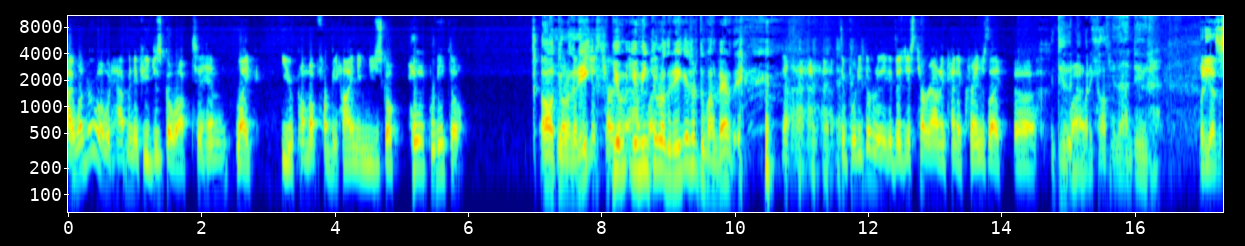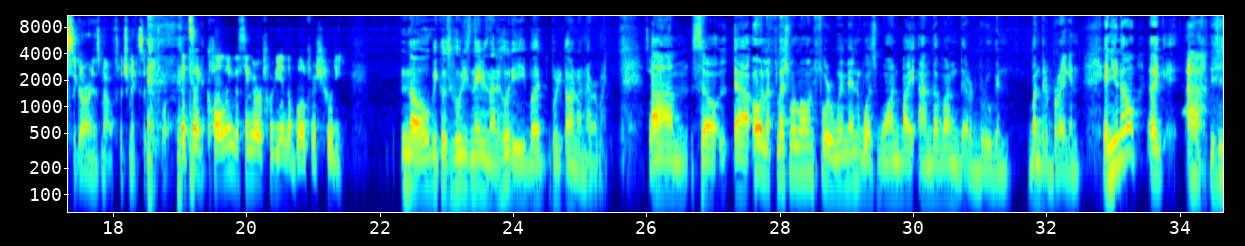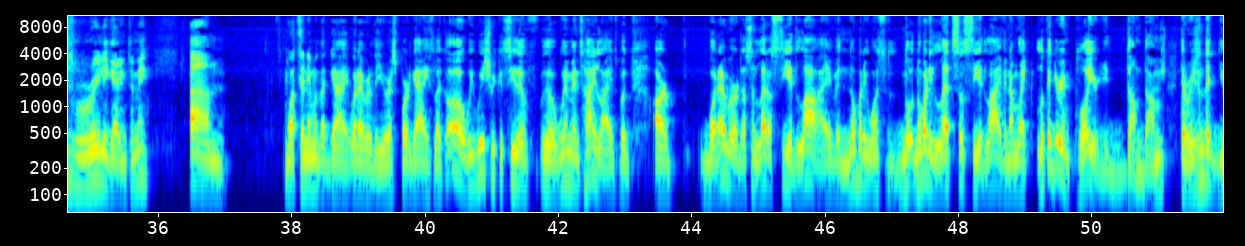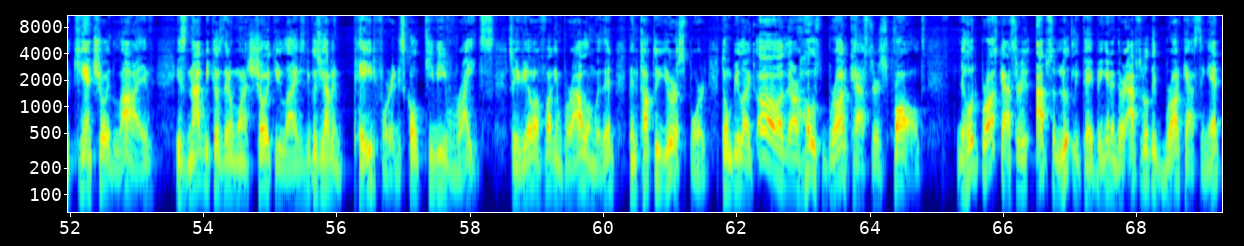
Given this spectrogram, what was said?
I wonder what would happen if you just go up to him, like you come up from behind and you just go, "Hey, Purito." Oh, to Like, Rodriguez? just You, around you mean to Rodriguez or to Valverde? to Purito Rodriguez, they just turn around and kind of cringe, like, "Ugh." dude, what? nobody calls me that, dude. But he has a cigar in his mouth, which makes it worthwhile. It's like calling the singer of Hootie and the Blowfish Hootie. No, because Hootie's name is not Hootie, but oh no, never mind. So- Um, so, uh, oh, La Flèche Wallonne for women was won by Anda van der Bruggen, van der Breggen. And you know, like, ah, this is really getting to me. Um, what's the name of that guy? Whatever, the Eurosport guy. He's like, oh, we wish we could see the, the women's highlights, but our whatever doesn't let us see it live, and nobody wants, to, no, nobody lets us see it live. And I'm like, look at your employer, you dumb dumb. The reason that you can't show it live is not because they don't want to show it to you live. It's because you haven't paid for it. It's called TV rights. So if you have a fucking problem with it, then talk to Eurosport. Don't be like, oh, our host broadcaster's fault. The host broadcaster is absolutely taping it, and they're absolutely broadcasting it.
